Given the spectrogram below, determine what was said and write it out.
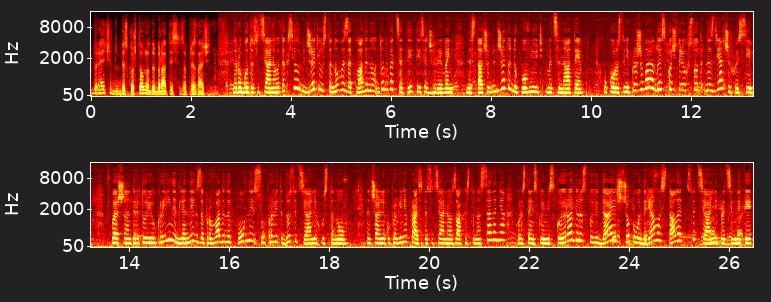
до речі, безкоштовно добиратись за призначенням. На роботу соціального таксі у бюджеті установи закладено до 20 тисяч гривень. Нестачу бюджету доповнюють меценати. У Коростені проживає близько 400 незрячих осіб. Вперше на території України для них запровадили повний супровід до соціальних установ. Начальник управління праці та соціального захисту населення Коростенської міської ради розповідає, що поводирями стали соціальні працівники,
